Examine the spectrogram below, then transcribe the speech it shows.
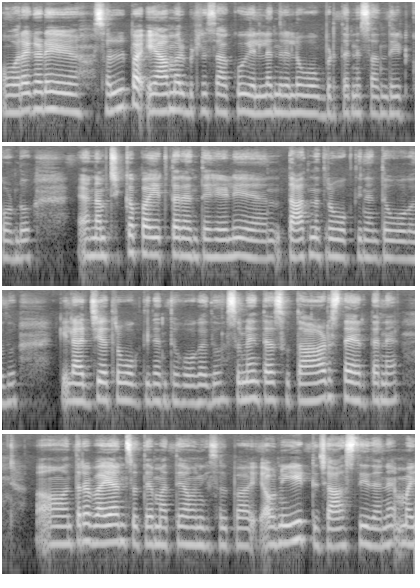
ಹೊರಗಡೆ ಸ್ವಲ್ಪ ಯಾಮರ್ ಬಿಟ್ಟರೆ ಸಾಕು, ಎಲ್ಲಂದ್ರೆಲ್ಲ ಹೋಗ್ಬಿಡ್ತಾನೆ ಸಂದಿ ಇಟ್ಕೊಂಡು. ನಮ್ಮ ಚಿಕ್ಕಪ್ಪ ಇರ್ತಾರೆ ಅಂತ ಹೇಳಿ, ತಾತನ ಹತ್ರ ಹೋಗ್ತೀನಿ ಅಂತ ಹೋಗೋದು, ಇಲ್ಲ ಅಜ್ಜಿ ಹತ್ರ ಹೋಗ್ತೀನಿ ಅಂತ ಹೋಗೋದು. ಸುಮ್ಮನೆ ಥರ ಸುತ್ತಾಡಿಸ್ತಾ ಇರ್ತಾನೆ. ಒಂಥರ ಭಯ ಅನಿಸುತ್ತೆ. ಮತ್ತು ಅವನಿಗೆ ಸ್ವಲ್ಪ, ಅವನು ಈಟ್ ಜಾಸ್ತಿ ಇದ್ದಾನೆ. ಮೈ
